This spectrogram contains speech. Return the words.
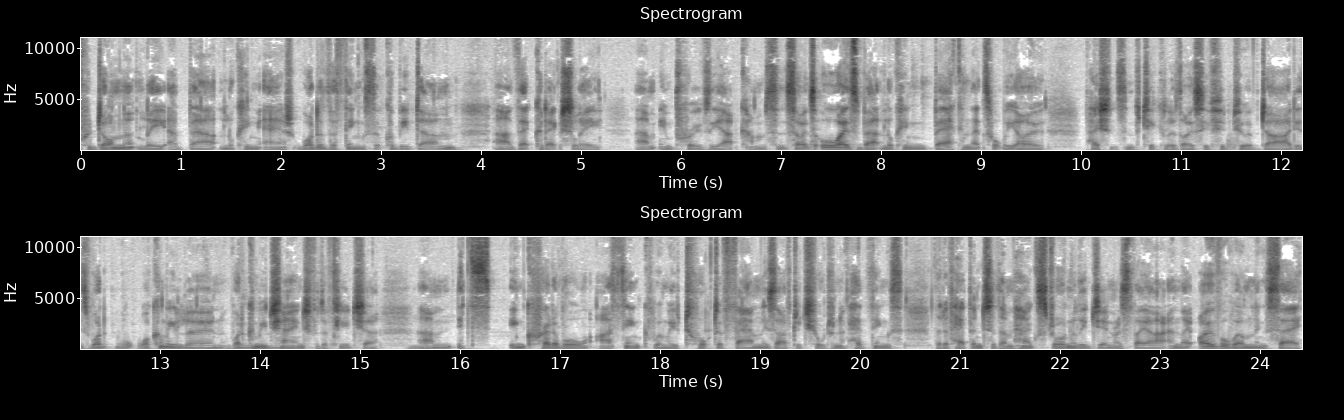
predominantly about looking at what are the things that could be done uh, that could actually um, improve the outcomes. And so it's always about looking back, and that's what we owe patients in particular, those who, who have died, is what what can we learn, what can we mm. change for the future. Mm. Um, it's incredible, I think, when we talk to families after children have had things that have happened to them, how extraordinarily generous they are, and they overwhelmingly say,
